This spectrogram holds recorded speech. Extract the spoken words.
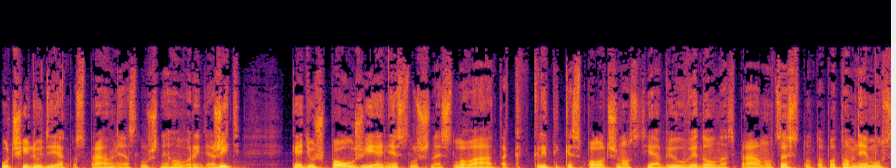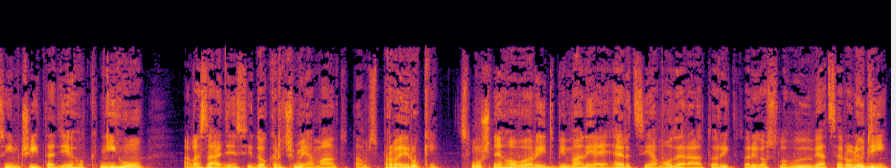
učí ľudí ako správne a slušne hovoriť a žiť. Keď už použije neslušné slova, tak v kritike spoločnosti, aby uviedol na správnu cestu. To potom nemusím čítať jeho knihu, ale zájdem si do krčmy a mám to tam z prvej ruky. Slušne hovoriť by mali aj herci a moderátori, ktorí oslovujú viacero ľudí.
